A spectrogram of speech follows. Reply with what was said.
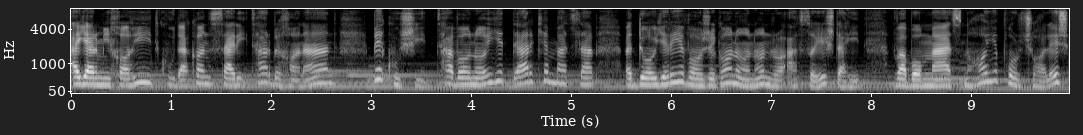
اگر می‌خواهید کودکان سریعتر بخوانند بکوشید توانایی درک مطلب و دایره واژگان آنان را افزایش دهید و با متنهای پرچالش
